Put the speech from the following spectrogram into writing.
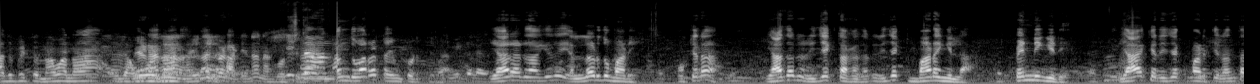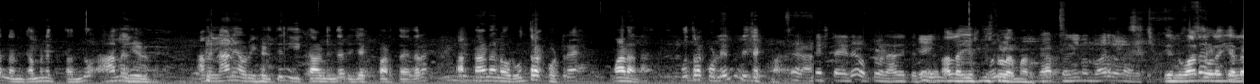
ಅದು ಬಿಟ್ಟು ನವನ ನಂಗೆ ಒಂದು ವಾರ ಟೈಮ್ ಕೊಡ್ತೀವಿ ಯಾರ್ಯಾರ್ದಾಗಿದೆ ಎಲ್ಲರದು ಮಾಡಿ ಓಕೆನಾ ಯಾವ್ದಾದ್ರು ರಿಜೆಕ್ಟ್ ಆಗೋದಾದ್ರೆ ರಿಜೆಕ್ಟ್ ಮಾಡಂಗಿಲ್ಲ. ಪೆಂಡಿಂಗ್ ಇಡಿ ಯಾಕೆ ರಿಜೆಕ್ಟ್ ಮಾಡ್ತೀರಾ ಅಂತ ನನ್ನ ಗಮನಕ್ಕೆ ತಂದು ಆಮೇಲೆ ಹೇಳಬೇಕು. ಆಮೇಲೆ ನಾನೇ ಅವ್ರಿಗೆ ಹೇಳ್ತೀನಿ ಈ ಕಾರಣದಿಂದ ರಿಜೆಕ್ಟ್ ಮಾಡ್ತಾ ಇದ್ದಾರೆ. ಆ ಕಾರಣನ ಅವ್ರು ಉತ್ತರ ಕೊಟ್ಟರೆ ಮಾಡೋಣ. ಉತ್ತರ ಕೊಡ್ಲಿಲ್ಲ ರಿಜೆಕ್ಟ್ ಮಾಡಿ ಅಲ್ಲ ಎಷ್ಟು ದಿವಸದೊಳಗೆ ಮಾಡ್ತಾರೆ ಒಂದು ವಾರದೊಳಗೆ ಎಲ್ಲ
